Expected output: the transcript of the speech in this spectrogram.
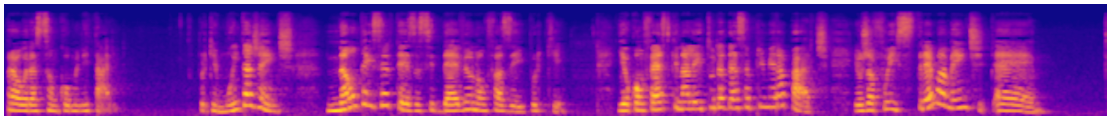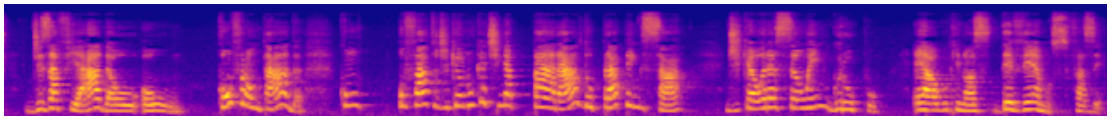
para a oração comunitária. Porque muita gente não tem certeza se deve ou não fazer e por quê. E eu confesso que na leitura dessa primeira parte, eu já fui extremamente é, desafiada ou, ou confrontada com o fato de que eu nunca tinha parado para pensar de que a oração em grupo é algo que nós devemos fazer.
